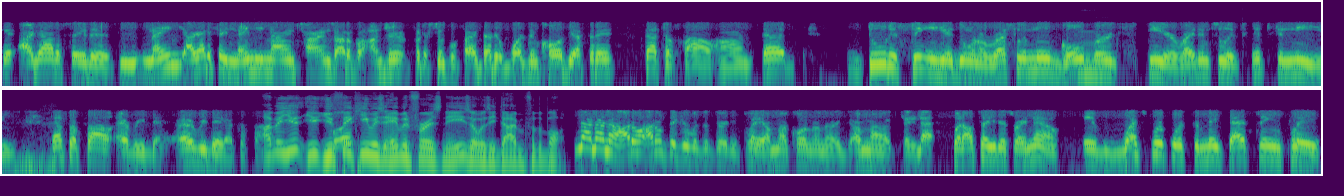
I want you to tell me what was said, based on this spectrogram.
say, I gotta say this. Ninety, I gotta say, ninety-nine times out of hundred, for the simple fact that it wasn't called yesterday. That's a foul, Hom. That dude is sitting here doing a wrestling move, Goldberg mm right into his hips and knees. That's a foul every day. Every day, that's a foul. I mean, you you, you but, think he was aiming for his knees, or was he diving for the ball? No, no, no. I don't. I don't think it was a dirty play. I'm not calling on. I'm not saying that. But I'll tell you this right now: if Westbrook was to make that same play,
